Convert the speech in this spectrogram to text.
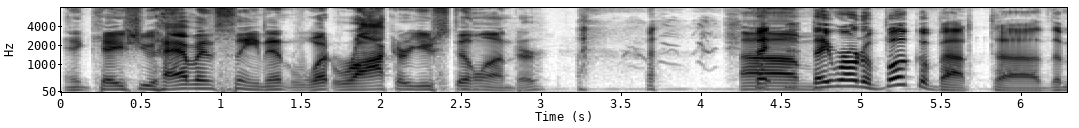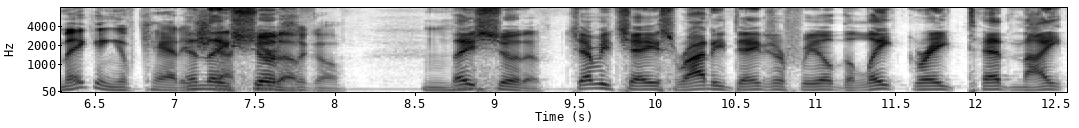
In case you haven't seen it, what rock are you still under? They, they wrote a book about uh, the making of Caddyshack um, And they should years have. ago. They should have. Chevy Chase, Rodney Dangerfield, the late great Ted Knight.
